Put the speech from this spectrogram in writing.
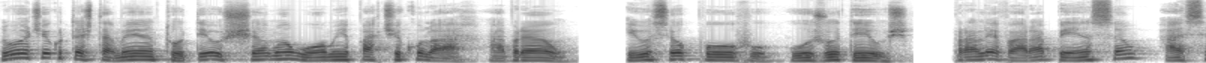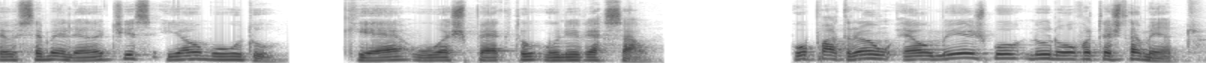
No Antigo Testamento, Deus chama o homem particular, Abraão, e o seu povo, os judeus, para levar a bênção a seus semelhantes e ao mundo, que é o aspecto universal. O padrão é o mesmo no Novo Testamento.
